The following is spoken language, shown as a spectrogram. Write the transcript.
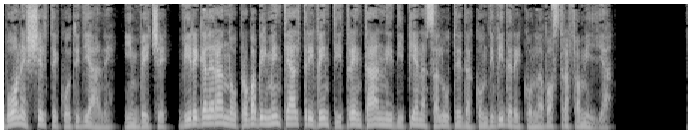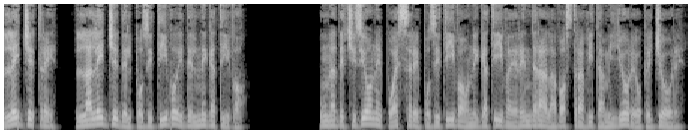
Buone scelte quotidiane, invece, vi regaleranno probabilmente altri 20-30 anni di piena salute da condividere con la vostra famiglia. Legge 3. La legge del positivo e del negativo. Una decisione può essere positiva o negativa e renderà la vostra vita migliore o peggiore,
